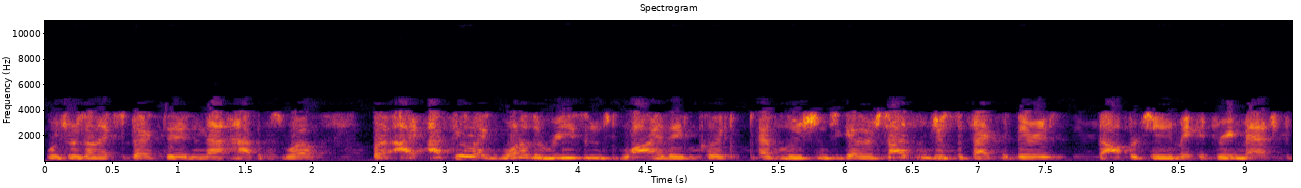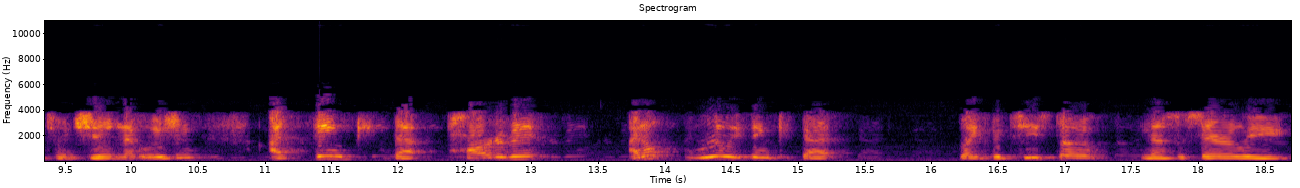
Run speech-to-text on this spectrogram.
which was unexpected, and that happened as well. But I, I feel like one of the reasons why they put Evolution together, aside from just the fact that there is the opportunity to make a dream match between Shield and Evolution, I think that part of it, I don't really think that like Batista necessarily,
